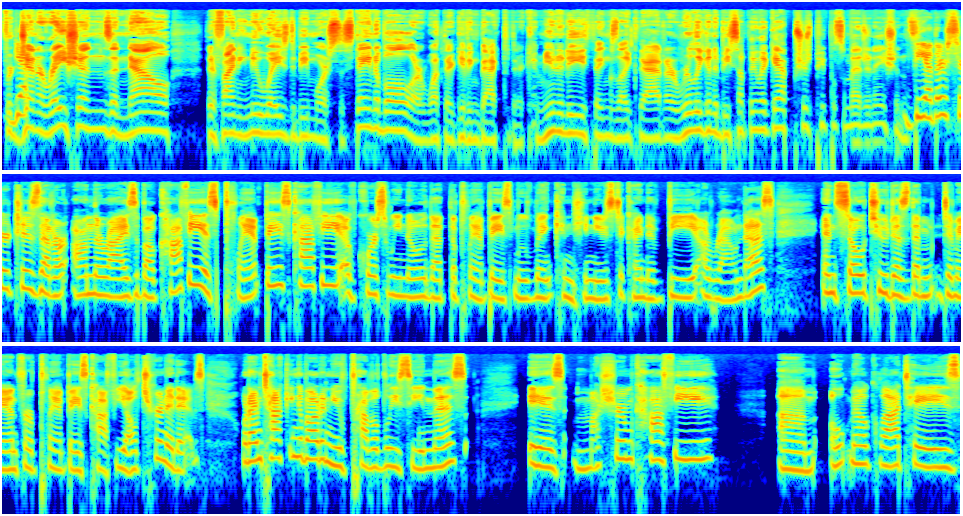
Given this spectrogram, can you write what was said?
for Yep. generations and now they're finding new ways to be more sustainable or what they're giving back to their community, things like that are really going to be something that captures people's imaginations. The other searches that are on the rise about coffee is plant based coffee. Of course, we know that the plant based movement continues to kind of be around us. And so too does the demand for plant based coffee alternatives. What I'm talking about, and you've probably seen this, is mushroom coffee, um, oat milk lattes,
